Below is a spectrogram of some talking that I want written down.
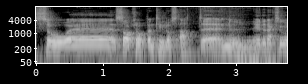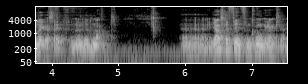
så eh, sa kroppen till oss att eh, nu är det dags att gå och lägga sig för nu är det natt. Eh, ganska fin funktion egentligen.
